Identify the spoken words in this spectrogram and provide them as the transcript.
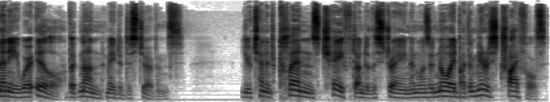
Many were ill, but none made a disturbance. Lieutenant Klenz chafed under the strain and was annoyed by the merest trifles,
